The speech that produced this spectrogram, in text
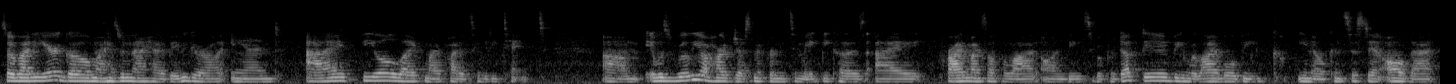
So about a year ago, my husband and I had a baby girl and I feel like my productivity tanked. Um, it was really a hard adjustment for me to make because I pride myself a lot on being super productive, being reliable, being, you know, consistent, all of that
